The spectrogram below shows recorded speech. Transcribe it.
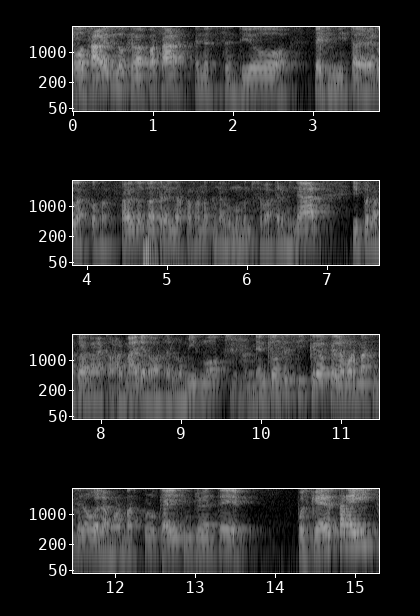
O sabes lo que va a pasar en este sentido pesimista de ver las cosas. Sabes lo que va a terminar pasando, que en algún momento se va a terminar y pues las cosas van a acabar mal, ya no va a ser lo mismo. Entonces sí creo que el amor más sincero o el amor más puro que hay es simplemente pues querer estar ahí.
